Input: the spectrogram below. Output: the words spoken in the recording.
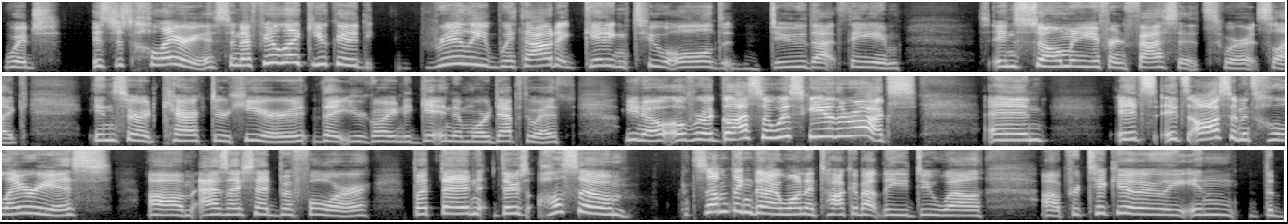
which is just hilarious. And I feel like you could really, without it getting too old, do that theme in so many different facets where it's like insert character here that you're going to get into more depth with, you know, over a glass of whiskey on the rocks. And it's it's awesome. It's hilarious. Um, as I said before. But then there's also something that I want to talk about that you do well, uh, particularly in the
